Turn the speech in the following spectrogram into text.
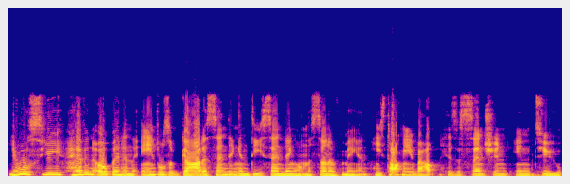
You will see heaven open and the angels of God ascending and descending on the Son of Man. He's talking about his ascension into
